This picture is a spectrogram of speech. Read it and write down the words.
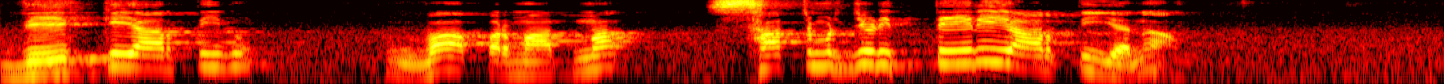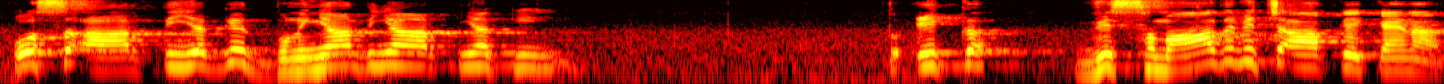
ਵੇਖ ਕੇ ਆਰਤੀ ਨੂੰ ਵਾਹ, ਪਰਮਾਤਮਾ, ਸੱਚਮੁੱਚ ਜਿਹੜੀ ਤੇਰੀ ਆਰਤੀ ਹੈ ਨਾ, ਉਸ ਆਰਤੀ ਅੱਗੇ ਦੁਨੀਆ ਦੀਆਂ ਆਰਤੀਆਂ ਕੀ? ਤੋ ਇੱਕ ਵਿਸਮਾਦ ਵਿੱਚ ਆ ਕੇ ਕਹਿਣਾ,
